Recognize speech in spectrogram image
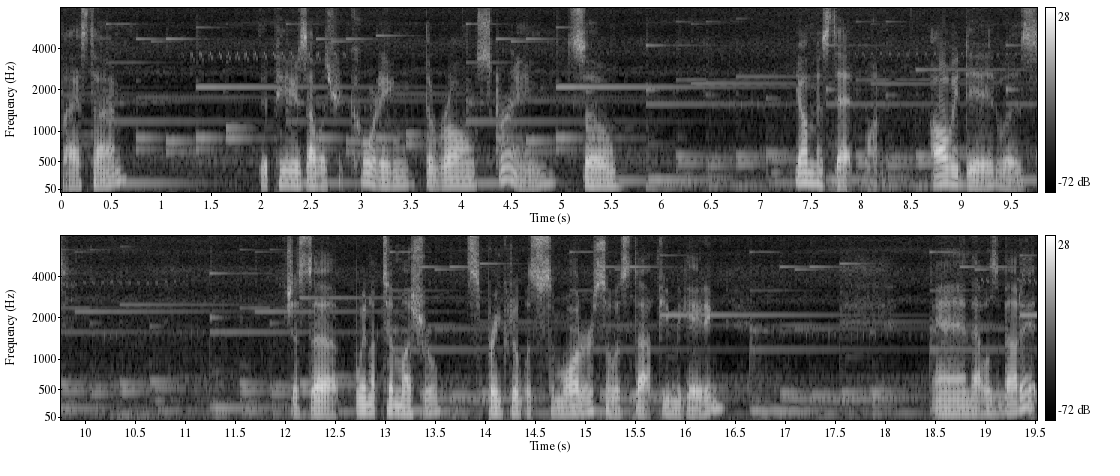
Last time, it appears I was recording the wrong screen, so y'all missed that one. All we did was just uh, went up to a mushroom, sprinkled it with some water so it stopped fumigating, and that was about it.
